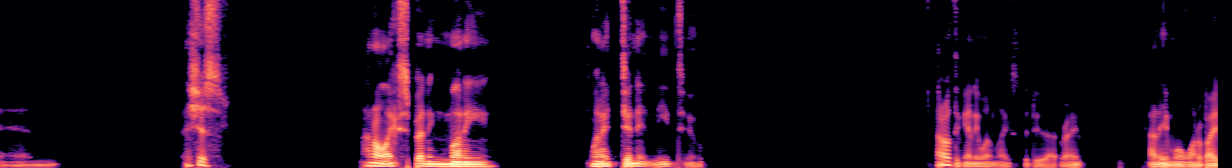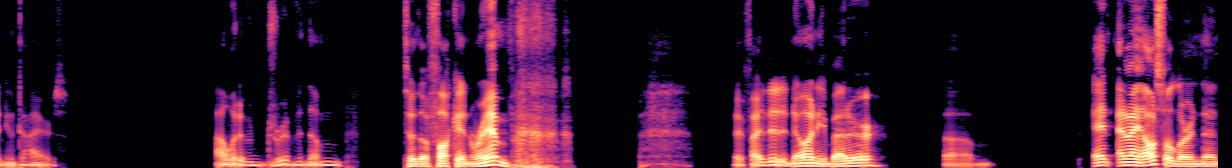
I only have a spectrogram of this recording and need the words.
And it's just I don't like spending money when I didn't need to. I don't think anyone likes to do that, right? I don't even want to buy new tires. I would have driven them to the fucking rim if I didn't know any better. Um, and and I also learned that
